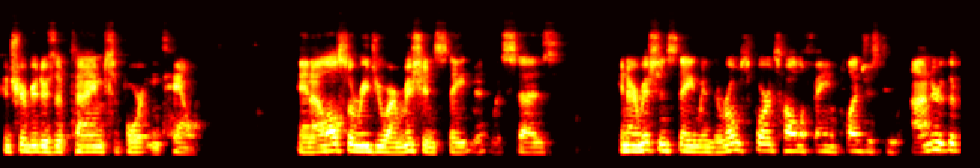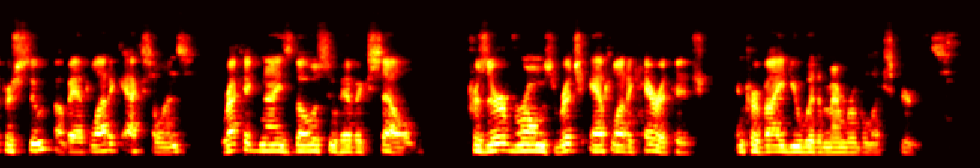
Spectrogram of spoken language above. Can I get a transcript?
contributors of time, support, and talent. And I'll also read you our mission statement, which says In our mission statement, the Rome Sports Hall of Fame pledges to honor the pursuit of athletic excellence, recognize those who have excelled, preserve Rome's rich athletic heritage, and provide you with a memorable experience.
